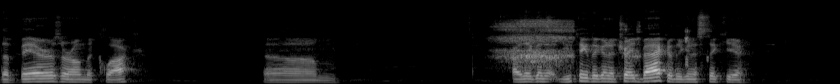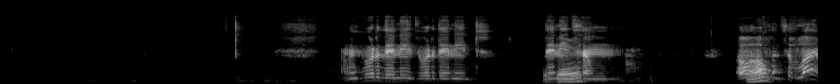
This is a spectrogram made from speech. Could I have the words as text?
the Bears are on the clock. Um, are they gonna? You think they're gonna trade back, or they're gonna stick here? I mean, what do they need? What do they need? They need some. Oh, well, offensive line.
